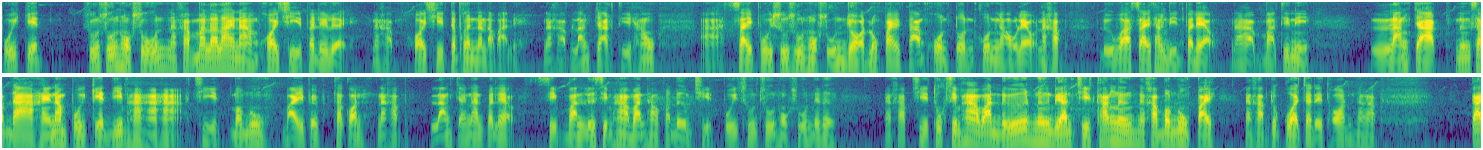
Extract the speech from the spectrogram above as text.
ปุ๋ยเกต0060นะครับมันละลายน้ำคอยฉีดไปเรื่อยๆนะครับคอยฉีดแต่เพิ่นนั่นละบาดนี้นะครับหลังจากที่เฮาอ่า ใส่ปุ๋ย 0060 หยอดลงไปตามโคนต้นโคนเหงาแล้วนะครับหรือว่าใส่ทั้งดินไปแล้วนะครับบัดที่นี่หลังจากหนึ่งสัปดาห์ให้น้ำปุ๋ยเกตยิบหาหาหาฉีดบำรุงใบไปสักก่อนนะครับหลังจากนั้นไปแล้ว 10 วันหรือ 15 วันเท่ากับเริ่มฉีดปุ๋ย 0060ได้เลยนะครับฉีดทุก 15 วันหรือ 1 เดือนฉีดครั้งหนึ่งนะครับบำรุงไปนะครับจนกว่าจะได้ถอนนะครับใกล้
